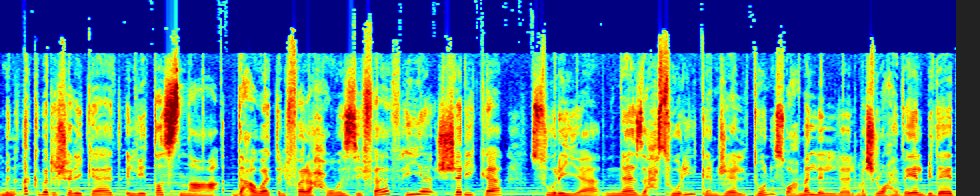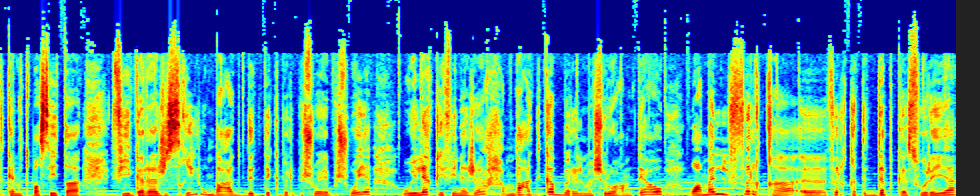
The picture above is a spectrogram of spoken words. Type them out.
من أكبر الشركات اللي تصنع دعوات الفرح والزفاف هي شركة سورية نازح سوري كان جاي لتونس وعمل المشروع هذا. البدايات كانت بسيطة في جراج صغير ومن بعد بدأت تكبر بشوية بشوية ويلاقي في نجاح. من بعد كبر المشروع متاعه وعمل فرقة آه، فرقة الدبكة سورية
